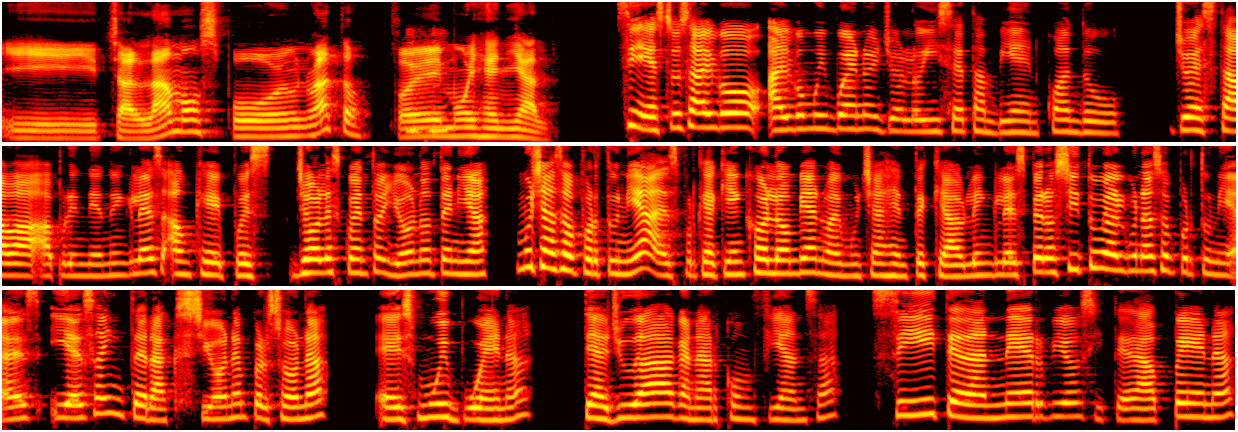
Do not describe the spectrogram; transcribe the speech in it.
y charlamos por un rato. Fue muy genial. Sí, esto es algo, algo muy bueno y yo lo hice también cuando yo estaba aprendiendo inglés, aunque pues yo les cuento, yo no tenía muchas oportunidades porque aquí en Colombia no hay mucha gente que hable inglés, pero sí tuve algunas oportunidades y esa interacción en persona es muy buena, te ayuda a ganar confianza, sí te da nervios y te da pena,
